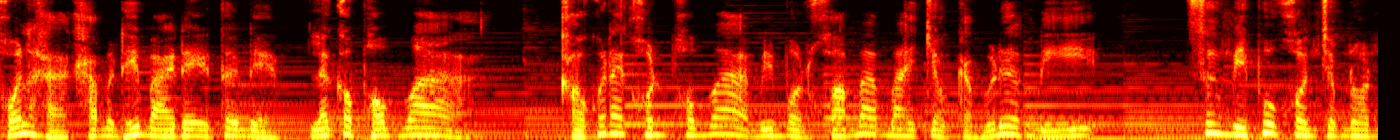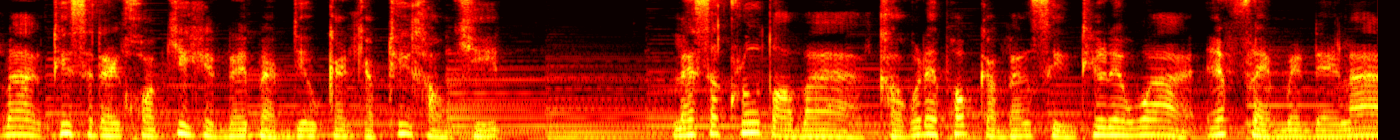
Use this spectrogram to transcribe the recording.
ค้นหาคำอธิบายในอินเทอร์เน็ต แล้วก็พบว่า เขาก็ได้ค้นพบว่ามีบทความมากมายเกี่ยวกับเรื่องนี้ ซึ่งมีผู้คนจำนวนมากที่แสดงความคิดเห็นในแบบเดียวกันกับที่เขาคิด และสักครู่ต่อมาเขาก็ได้พบกับ บางสิ่งที่เรียกว่าเอฟเฟกต์แมนเดล่า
